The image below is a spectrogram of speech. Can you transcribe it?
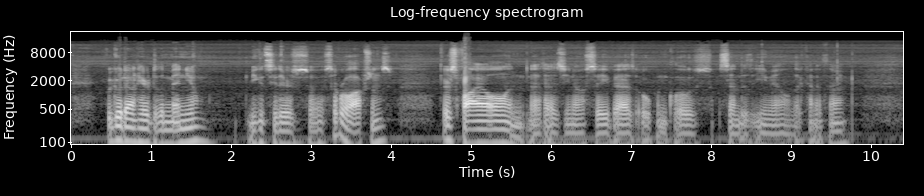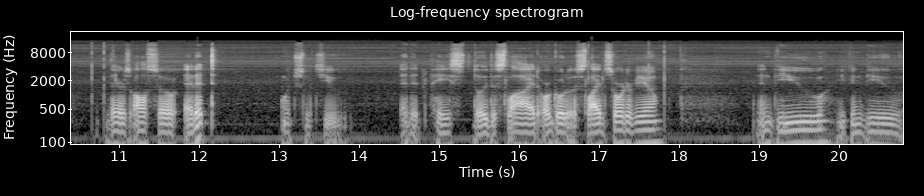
If we go down here to the menu, you can see there's uh, several options. There's file and that has, you know, save as, open, close, send as email, that kind of thing. There's also edit, which lets you edit, paste, delete a slide, or go to a slide sorter view. And view, you can view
